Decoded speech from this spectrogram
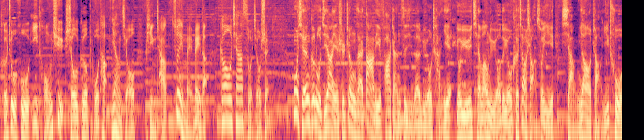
和住户一同去收割葡萄、酿酒，品尝最美味的高加索酒水。目前，格鲁吉亚也是正在大力发展自己的旅游产业。由于前往旅游的游客较少，所以想要找一处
